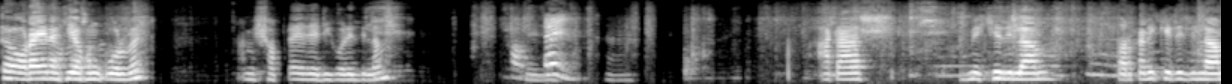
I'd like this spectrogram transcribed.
তো ওরাই নাকি এখন করবে। আমি সবটাই রেডি করে দিলাম। সবটাই? আটা মেখে দিলাম তরকারি কেটে দিলাম।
